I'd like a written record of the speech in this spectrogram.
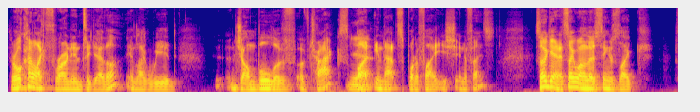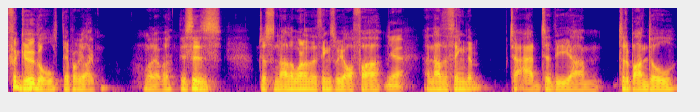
They're all kind of like thrown in together in like weird jumble of, of tracks, Yeah. but in that Spotify ish interface. So again, it's like one of those things like for Google, they're probably like, whatever, this is just another one of the things we offer. Yeah. another thing that to add to the um, to the bundle,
